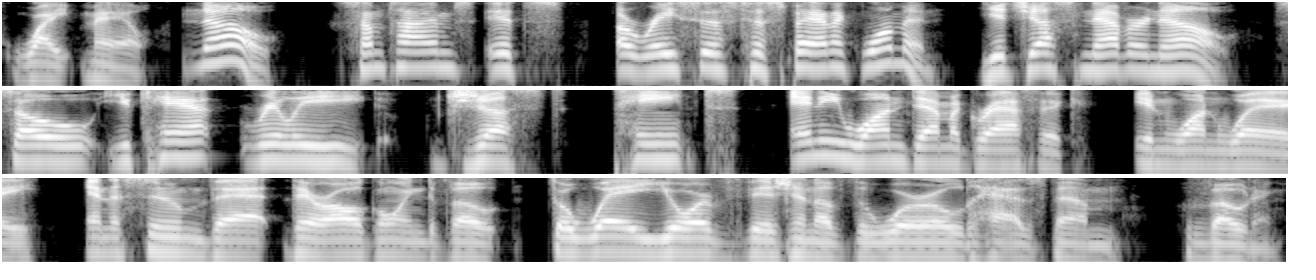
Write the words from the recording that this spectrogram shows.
white male. No, sometimes it's a racist Hispanic woman. You just never know. So you can't really just paint any one demographic in one way and assume that they're all going to vote the way your vision of the world has them voting.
